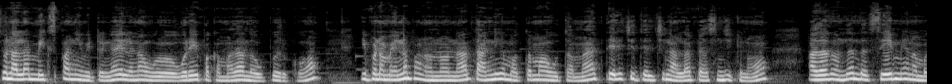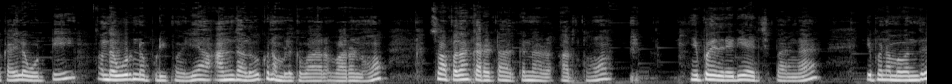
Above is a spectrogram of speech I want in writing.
ஸோ நல்லா மிக்ஸ் பண்ணி விட்டுருங்க. இல்லைன்னா ஒ- ஒரே பக்கமாக தான் அந்த உப்பு இருக்கும். இப்போ நம்ம என்ன பண்ணணும்னா தண்ணியை மொத்தமாக ஊற்றாம தெளித்து தெளித்து நல்லா பிசைஞ்சிக்கணும். அதாவது வந்து அந்த சேமியா நம்ம கையில் ஒட்டி அந்த உருண்டை பிடிப்போம் இல்லையா? அந்த அளவுக்கு நம்மளுக்கு வர வரணும். ஸோ அப்போ தான் கரெக்டாக இருக்குன்னு அர்த்தம். இப்போ இது ரெடி ஆகிடுச்சு பாருங்கள் இப்போ நம்ம வந்து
